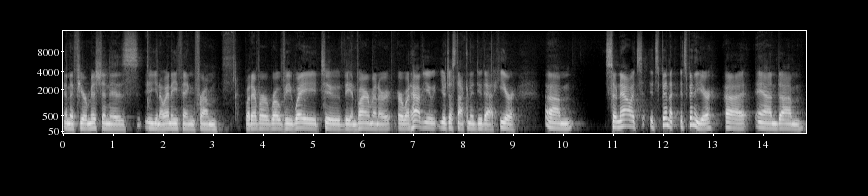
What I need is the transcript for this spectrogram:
and if your mission is you know anything from whatever Roe v. Wade to the environment or, or what have you, you're just not going to do that here. Um, so now it's it's been a, it's been a year, uh, and um,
